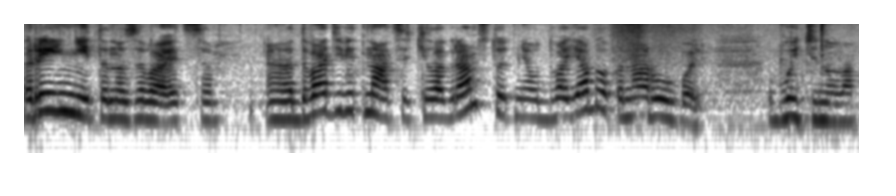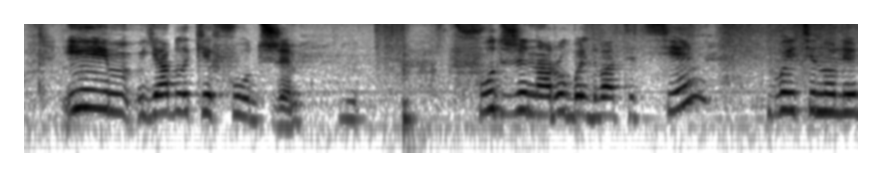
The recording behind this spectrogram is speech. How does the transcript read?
Рейнита называется. 2,19 килограмм стоит. У меня вот два яблока на рубль вытянула. И яблоки Фуджи. Фуджи на рубль 27 вытянули.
